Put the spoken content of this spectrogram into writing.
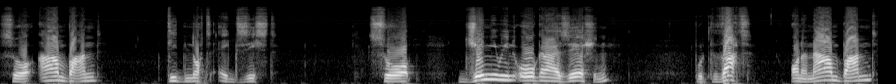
So armband did not exist. So genuine organisation, but that on an armband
